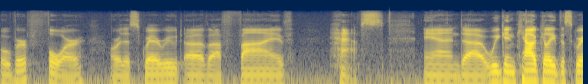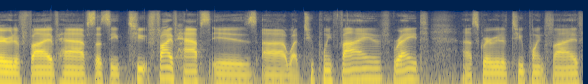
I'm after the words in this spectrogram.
over 4, or the square root of uh, 5 halves. And uh, we can calculate the square root of 5 halves. Let's see, two, 5 halves is, uh, what, 2.5, right? Uh, square root of 2.5.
